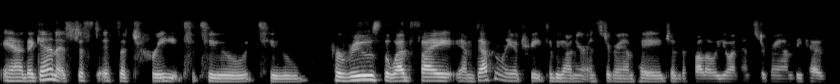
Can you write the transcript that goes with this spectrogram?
and again it's just it's a treat to to peruse the website and definitely a treat to be on your Instagram page and to follow you on Instagram because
